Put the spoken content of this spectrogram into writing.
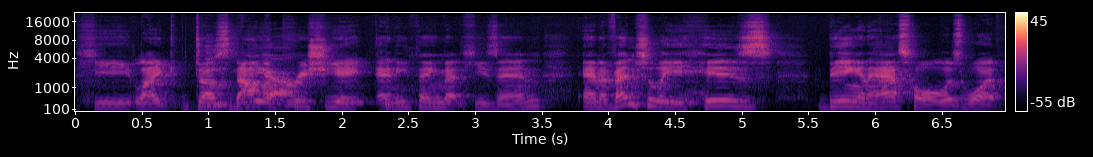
He like does not yeah. appreciate anything that he's in, and eventually his being an asshole is what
